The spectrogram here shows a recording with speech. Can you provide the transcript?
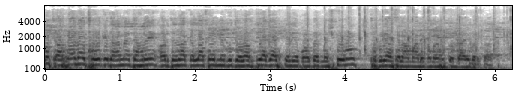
कुछ अफादा छोड़ के जाना चाह रहे हैं और जजाकल्ला खैर ने कुछ वक्त दिया गया, इसके लिए बहुत बहुत मशहूर हूँ। शुक्रिया असल वरहमल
